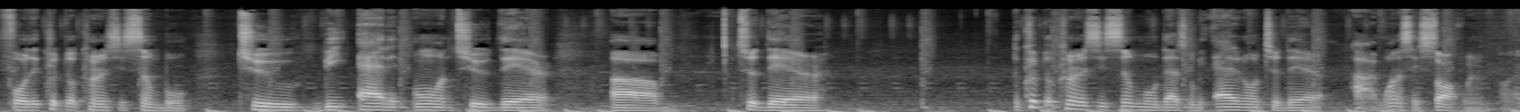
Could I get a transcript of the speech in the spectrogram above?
for the cryptocurrency symbol to be added on to their um, to their the cryptocurrency symbol that's going to be added onto their I want to say software. I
